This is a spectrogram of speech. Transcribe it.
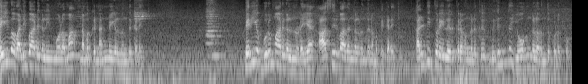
தெய்வ வழிபாடுகளின் மூலமாக நமக்கு நன்மைகள் வந்து கிடைக்கும். பெரிய குருமார்களினுடைய ஆசீர்வாதங்கள் வந்து நமக்கு கிடைக்கும். கல்வித்துறையில் இருக்கிறவங்களுக்கு மிகுந்த யோகங்களை வந்து கொடுக்கும்.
